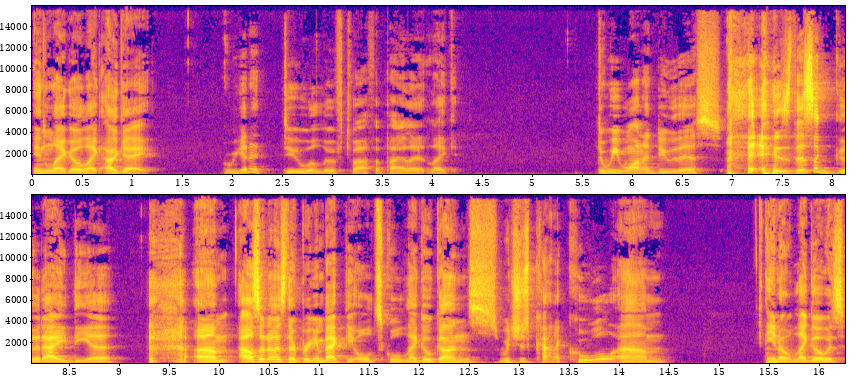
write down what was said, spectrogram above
in Lego? Like, okay, are we gonna do a Luftwaffe pilot? Like, do we want to do this? Is this a good idea? Um, I also noticed they're bringing back the old school Lego guns, which is kind of cool. Um, you know, Lego is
